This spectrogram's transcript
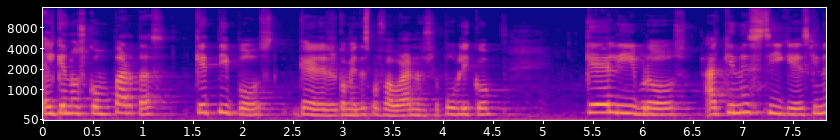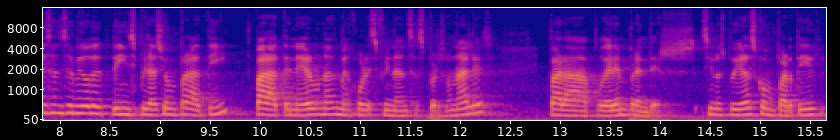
el que nos compartas qué tipos, que le recomiendes por favor a nuestro público, ¿Qué libros, a quiénes sigues, quiénes han servido de, inspiración para ti para tener unas mejores finanzas personales, para poder emprender? Si nos pudieras compartir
